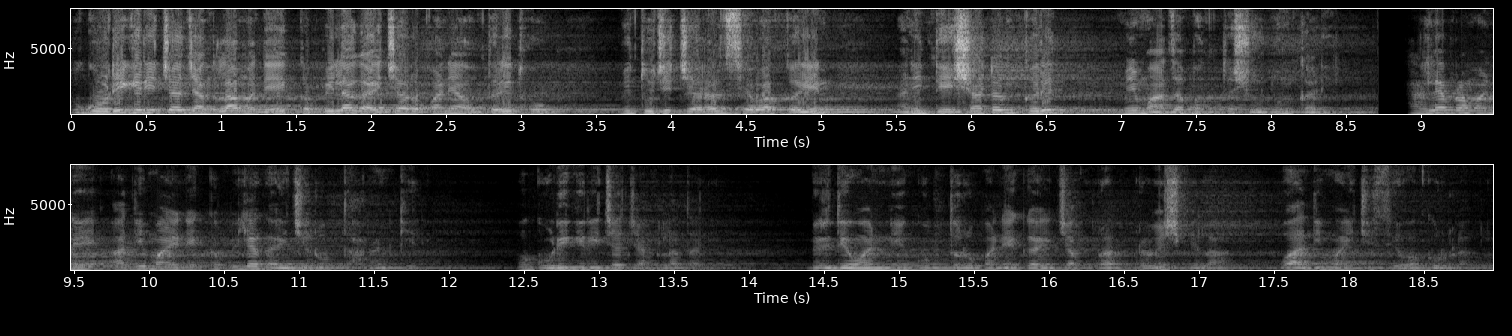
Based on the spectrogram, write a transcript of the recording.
तू घोडेगिरीच्या जंगलामध्ये कपिला गायच्या रूपाने अवतरित हो. मी तुझी चरण सेवा करीन आणि देशाटन करीत मी माझा भक्त शोधून काढीन. ठरल्याप्रमाणे आदिमायेने कपिल्या गायीचे रूप धारण केले व घोडेगिरीच्या जंगलात आले. बिरदेवांनी गुप्त रूपाने गायीच्या पुरात प्रवेश केला व आदिमाईची सेवा करू लागले.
